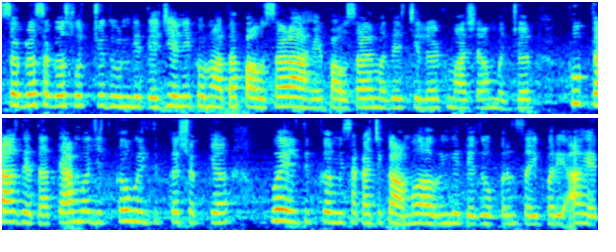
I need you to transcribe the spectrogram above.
सगळं सगळं स्वच्छ धुवून घेते. जेणेकरून आता पावसाळा आहे. पावसाळ्यामध्ये चिलट माशा मच्छर खूप त्रास देतात. त्यामुळे जितकं होईल तितकं शक्य होईल तितकं मी सकाळची कामं आवरून घेते जोपर्यंत सईपरी आहेत.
